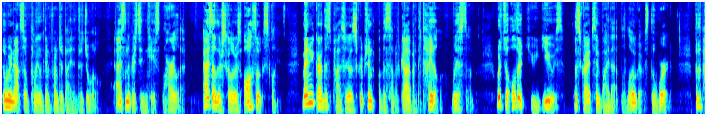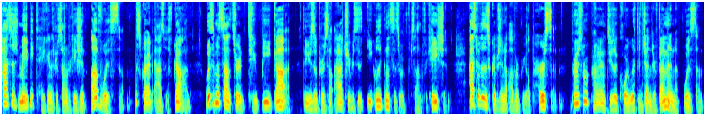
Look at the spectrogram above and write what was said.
though we are not so plainly confronted by an individual, as in the preceding case of the harlot. As other scholars also explain, many regard this passage as a description of the Son of God by the title, Wisdom, which the older Jew use, describes him by that the Logos, the Word. But the passage may be taken as personification of wisdom. Described as with God, wisdom is asserted to be God. The use of personal attributes is equally consistent with personification, as with the description of a real person. Personal pronouns use accord with the gender feminine of wisdom,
